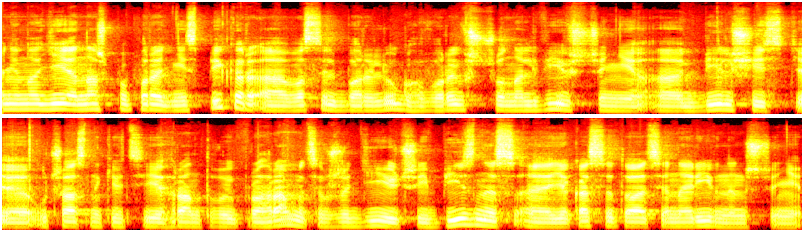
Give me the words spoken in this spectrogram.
Пані Надія, наш попередній спікер е, Василь Барилюк говорив, що на Львівщині е, більшість е, учасників цієї грантової програми це вже діючий бізнес. Яка ситуація на Рівненщині?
